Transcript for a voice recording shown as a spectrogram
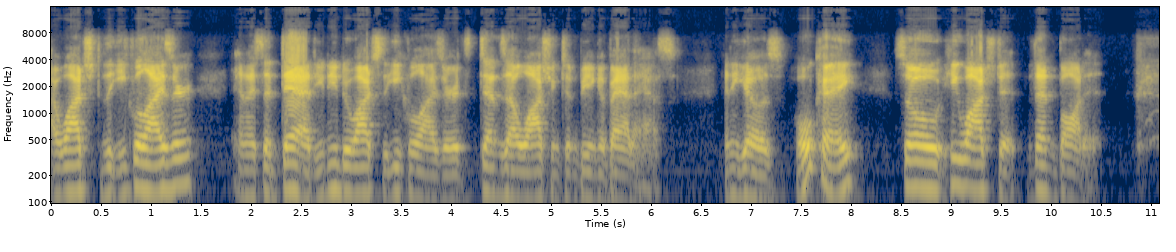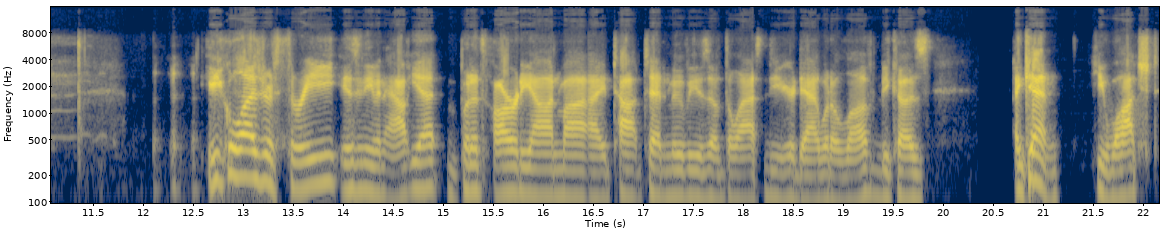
I watched The Equalizer and I said, "Dad, you need to watch The Equalizer. It's Denzel Washington being a badass." And he goes, "Okay." So he watched it, then bought it. Equalizer 3 isn't even out yet, but it's already on my top 10 movies of the last year dad would have loved because, again, he watched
